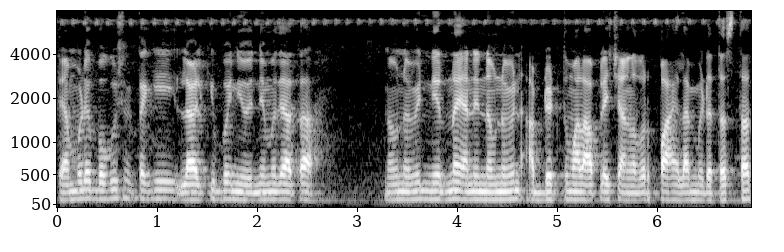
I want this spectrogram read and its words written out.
त्यामुळे बघू शकता की लाडकी बहीण योजनेमध्ये आता नवनवीन निर्णय आणि नवनवीन अपडेट तुम्हाला आपल्या चॅनलवर पाहायला मिळत असतात.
